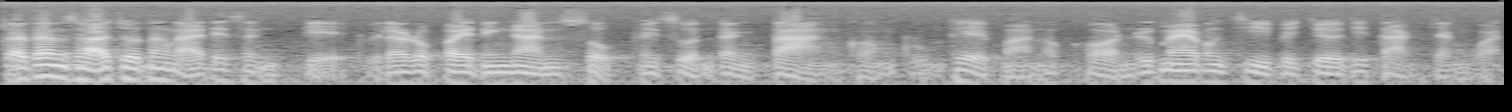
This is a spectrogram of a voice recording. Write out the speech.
แต่ท่านสาชนทั้งหลายได้สังเกต เวลาเราไปในงานศพในส่วนต่างๆ ของกรุงเทพมหานคร หรือแม้บางทีไปเจอที่ต่างจังหวัด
